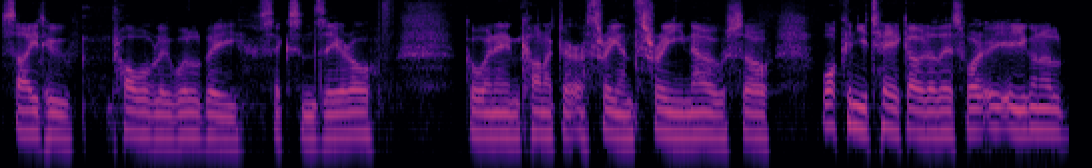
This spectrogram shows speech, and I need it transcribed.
Side who probably will be six and zero going in. Connacht are three and three now. So, what can you take out of this? What, are you going to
